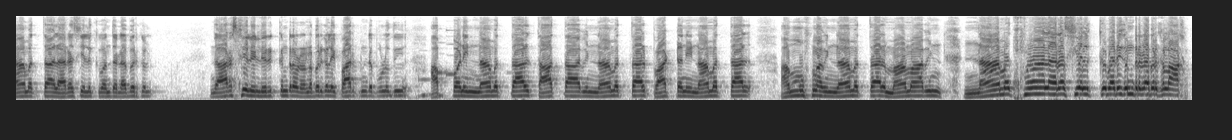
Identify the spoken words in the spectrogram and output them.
நாமத்தால் அரசியலுக்கு வந்த நபர்கள் இந்த அரசியலில் இருக்கின்ற நபர்களை பார்க்கின்ற பொழுது அப்பனின் நாமத்தால் தாத்தாவின் நாமத்தால் பாட்டனின் நாமத்தால் அம்மாவின் நாமத்தால் மாமாவின் நாமத்தால் அரசியலுக்கு வருகின்ற நபர்களாகும்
